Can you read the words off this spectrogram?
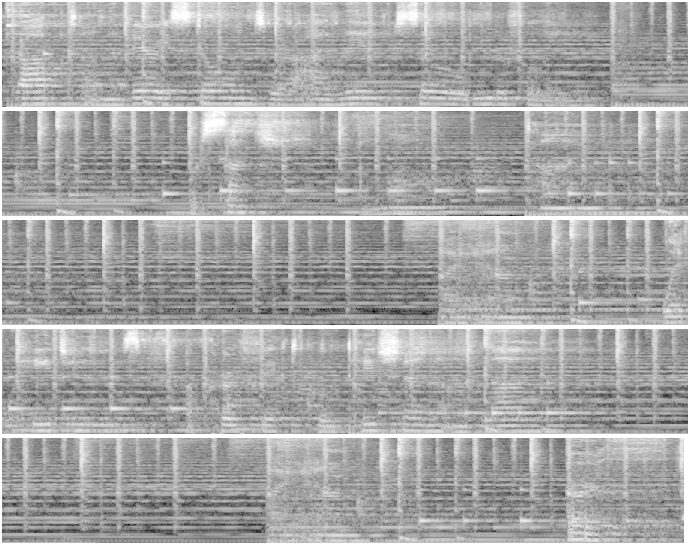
dropped on the very stones where I lived so beautifully for such a long time. I am wet pages, a perfect quotation of love. Earth.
